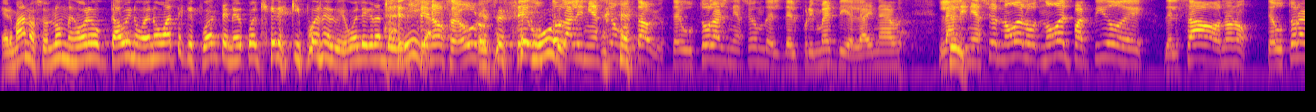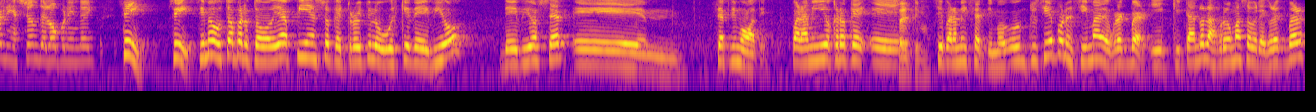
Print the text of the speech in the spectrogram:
hermano, son los mejores octavo y noveno bate que puedan tener cualquier equipo en el béisbol de Grandes Ligas. Sí, no, seguro. Eso es ¿Te seguro. gustó la alineación, Octavio? ¿Te gustó la alineación del, del primer día? La, line- la Sí. alineación no, de lo- no del partido de, del sábado, no, no. ¿Te gustó la alineación del Opening Day? Sí, sí, sí me gustó, pero todavía pienso que Troy Tulowitzki debió, debió ser eh, séptimo bate. Para mí yo creo que... eh, Séptimo. Sí, para mí séptimo. Inclusive por encima de Greg Bird. Y quitando las bromas sobre Greg Bird,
